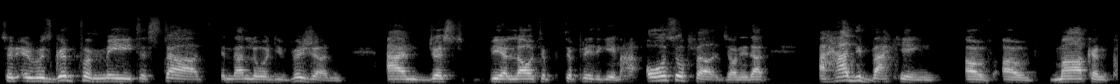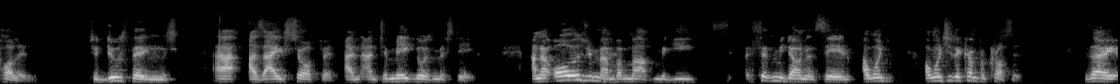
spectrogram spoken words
So it was good for me to start in that lower division and just be allowed to, to play the game. I also felt, Johnny, that I had the backing of of Mark and Colin to do things uh, as I saw fit and, and to make those mistakes. And I always remember Mark McGhee sitting me down and saying, I want I want you to come for crosses. He's like,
